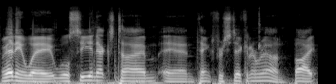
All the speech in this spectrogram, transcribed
Anyway, we'll see you next time, and thanks for sticking around. Bye.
